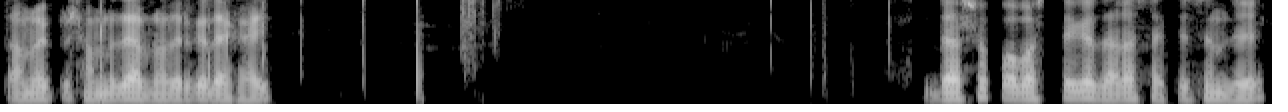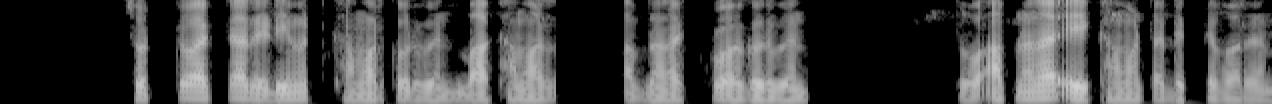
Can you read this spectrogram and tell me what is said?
তো আমরা একটু সামনে দিয়ে আপনাদেরকে দেখাই। দেড়শো প্রবাস থেকে যারা চাইতেছেন যে ছোট্ট একটা রেডিমেড খামার করবেন বা খামার আপনারা ক্রয় করবেন, তো আপনারা এই খামারটা দেখতে পারেন।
